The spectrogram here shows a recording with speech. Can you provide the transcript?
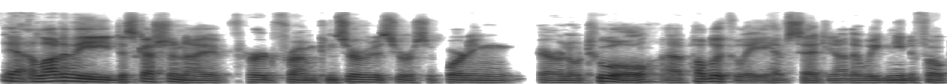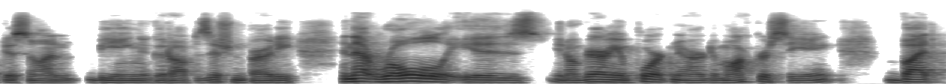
yeah, a lot of the discussion I've heard from conservatives who are supporting Erin O'Toole uh, publicly have said, you know, that we need to focus on being a good opposition party, and that role is, you know, very important in our democracy. But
